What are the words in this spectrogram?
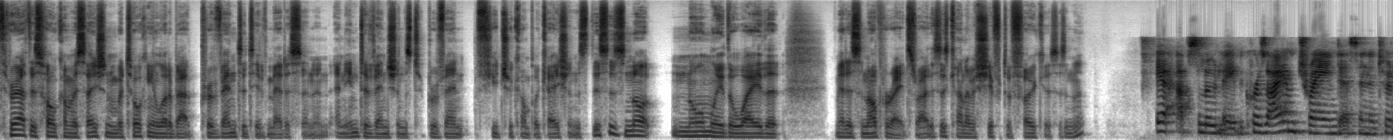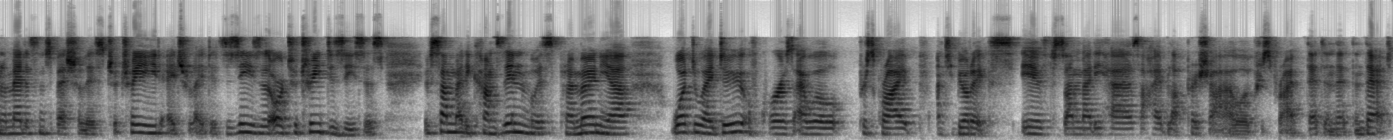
throughout this whole conversation, we're talking a lot about preventative medicine and, and interventions to prevent future complications. This is not normally the way that medicine operates, right? This is kind of a shift of focus, isn't it? Yeah, absolutely. Because I am trained as an internal medicine specialist to treat age related diseases or to treat diseases. If somebody comes in with pneumonia, what do I do? Of course, I will prescribe antibiotics. If somebody has a high blood pressure, I will prescribe that and that and that.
